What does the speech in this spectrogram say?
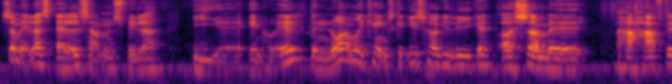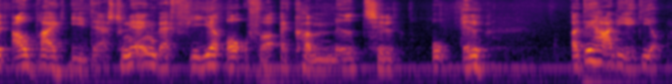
som ellers alle sammen spiller i øh, NHL, den nordamerikanske ishockeyliga, og som øh, har haft et afbræk i deres turnering hvert fire år for at komme med til OL. Og det har de ikke i år.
